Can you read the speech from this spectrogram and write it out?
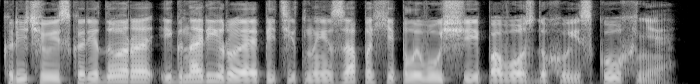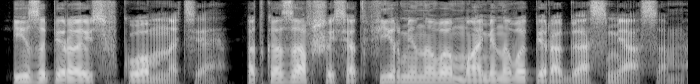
Кричу из коридора, игнорируя аппетитные запахи, плывущие по воздуху из кухни, и запираюсь в комнате, отказавшись от фирменного маминого пирога с мясом.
